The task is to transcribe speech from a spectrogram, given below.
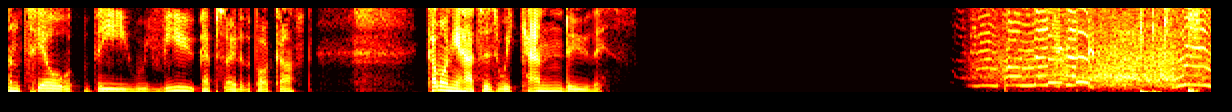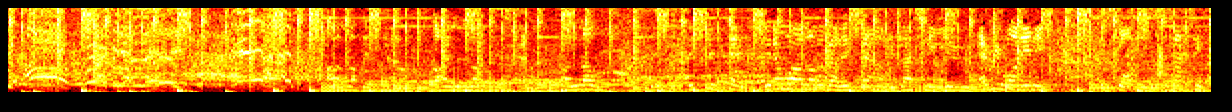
Until the review episode of the podcast, come on, you hatters, we can do this. You know what I love about this town is actually you. Everyone in it has got these massive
